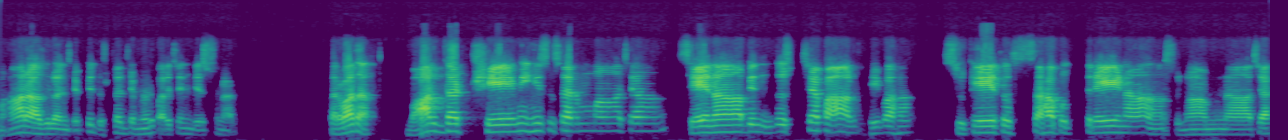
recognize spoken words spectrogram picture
మహారాజులు అని చెప్పి దుష్టజమునుడు పరిచయం చేస్తున్నాడు. తర్వాత వార్ధక్షేమి సుశర్మాచ సేనాబిందుశ్చ పార్థివ. సుకేతు సహ పుత్రేణ సునామ్నా చ.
